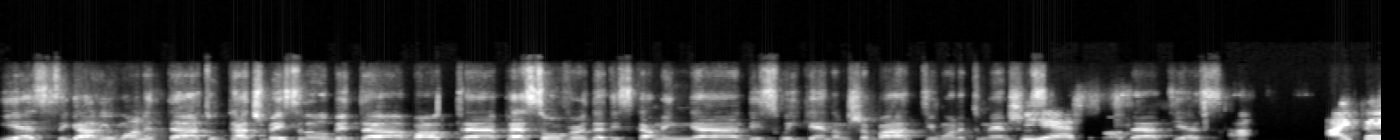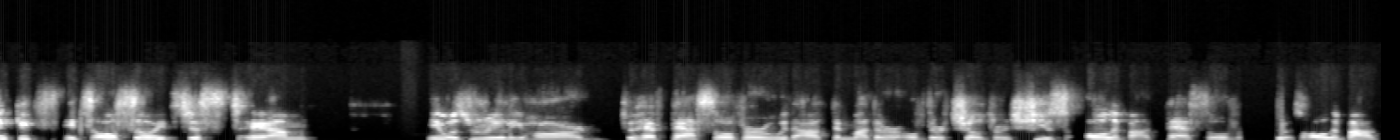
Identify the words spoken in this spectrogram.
yes, Sigal, you wanted uh, to touch base a little bit uh, about uh, Passover that is coming uh, this weekend on Shabbat. You wanted to mention yes about that. Yes, I think it's it's also it's just um, it was really hard to have Passover without the mother of their children. She's all about Passover. It was all about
